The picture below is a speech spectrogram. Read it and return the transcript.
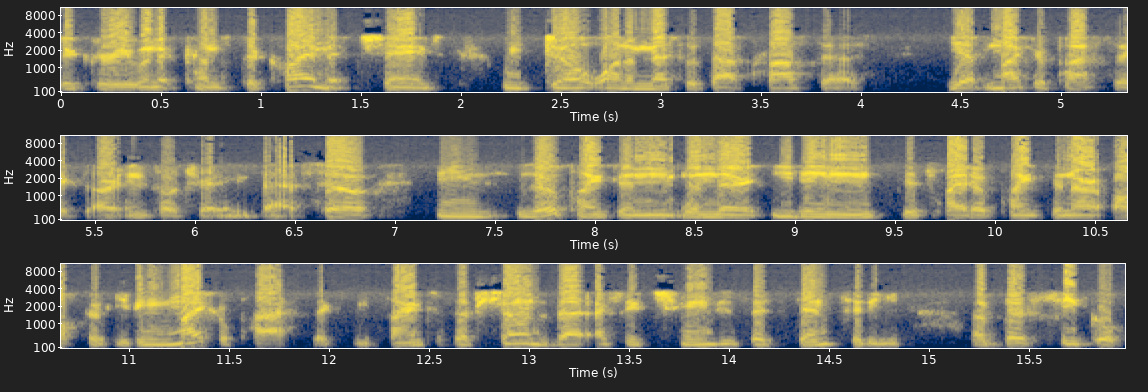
degree when it comes to climate change. We don't want to mess with that process. Yet microplastics are infiltrating that. So these zooplankton, when they're eating this phytoplankton, are also eating microplastics. And scientists have shown that that actually changes the density of their fecal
